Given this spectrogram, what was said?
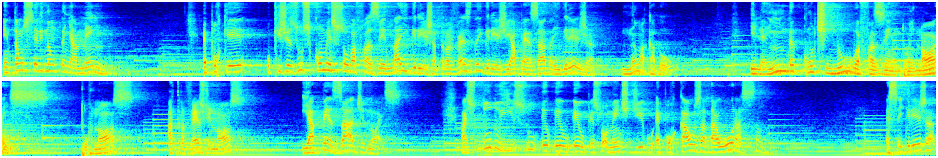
Então, se ele não tem amém, é porque o que Jesus começou a fazer na igreja, através da igreja e apesar da igreja, não acabou. Ele ainda continua fazendo em nós, por nós, através de nós e apesar de nós. Mas tudo isso, eu, eu, eu pessoalmente digo, é por causa da oração. Essa igreja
